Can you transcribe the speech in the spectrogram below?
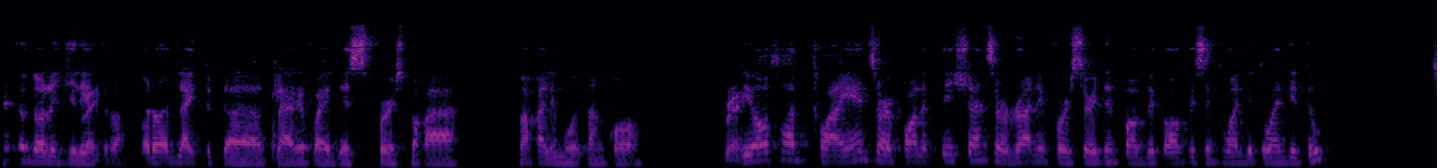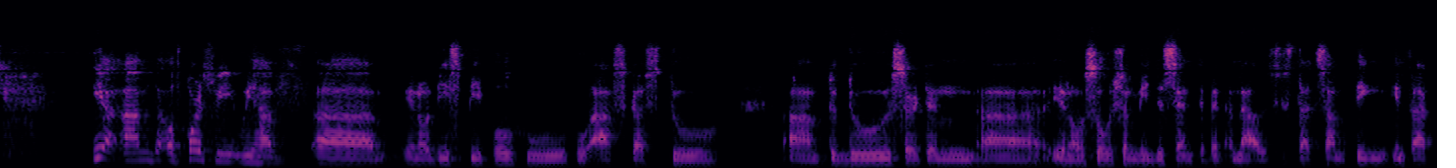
methodology later on. But I'd like to uh, clarify okay. this first. Baka makalimutan ko. Right. Do you also have clients or politicians or running for certain public office in 2022? Yeah, um, of course we we have uh, you know these people who who ask us to um, to do certain uh, you know social media sentiment analysis. That's something, in fact,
